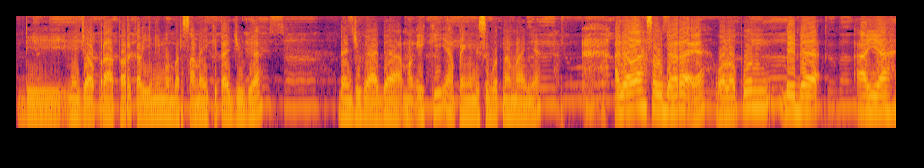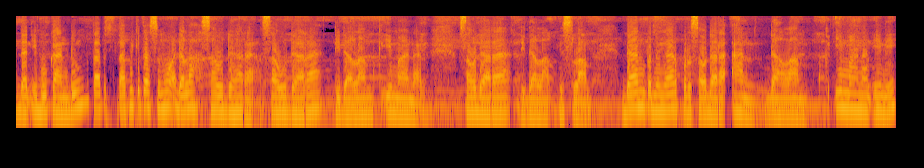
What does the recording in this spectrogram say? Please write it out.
di meja operator kali ini membersamai kita juga. Dan juga ada Mang Iki yang pengen disebut namanya. Adalah saudara ya walaupun beda ayah dan ibu kandung tapi tapi kita semua adalah saudara. Saudara di dalam keimanan. Saudara di dalam Islam dan pendengar persaudaraan dalam keimanan ini,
